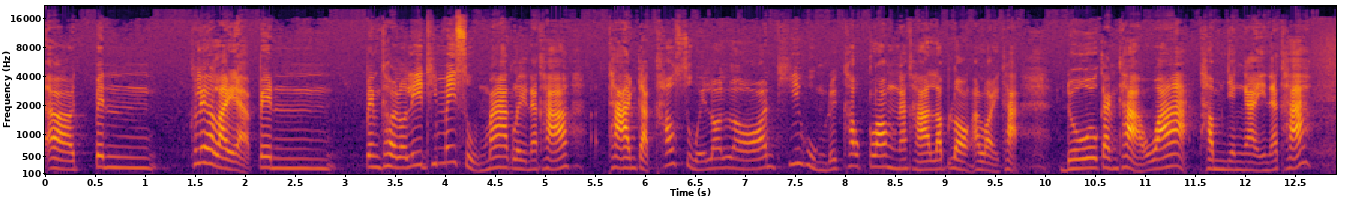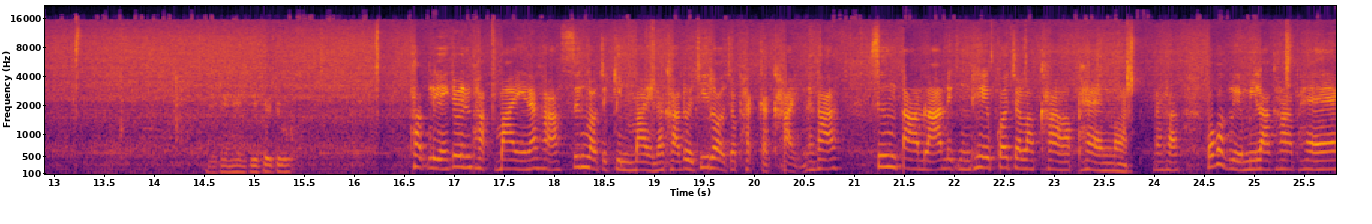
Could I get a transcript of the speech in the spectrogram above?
เอ่อเป็นเขาเรียกอะไรอะเป็นเป็นแคลอรี่ที่ไม่สูงมากเลยนะคะ ทานกับข้าวสวยร้อนๆ ที่หุงด้วยข้าวกล้องนะคะ รับรองอร่อยค่ะ ดูกันค่ะว่าทำยังไงนะคะ เดี๋ยวยังไงดีไปดู ผักเหลียงจะเป็นผักใบนะคะ ซึ่งเราจะกินใบนะคะ โดยที่เราจะผัดกับไข่นะคะ ซึ่งตามร้านในกรุงเทพก็จะราคาแพงหน่อยนะคะ เพราะผักเหลียงมีราคาแพง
